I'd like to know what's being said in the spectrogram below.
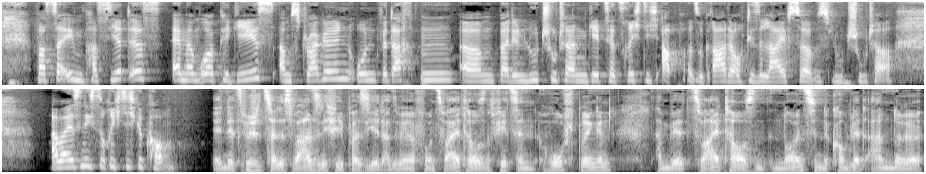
was da eben passiert ist. MMORPGs am struggeln und wir dachten, ähm, bei den Loot-Shootern geht's jetzt richtig ab. Also gerade auch diese Live-Service-Loot-Shooter. Aber ist nicht so richtig gekommen. In der Zwischenzeit ist wahnsinnig viel passiert. Also wenn wir von 2014 hochspringen, haben wir 2019 eine komplett andere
